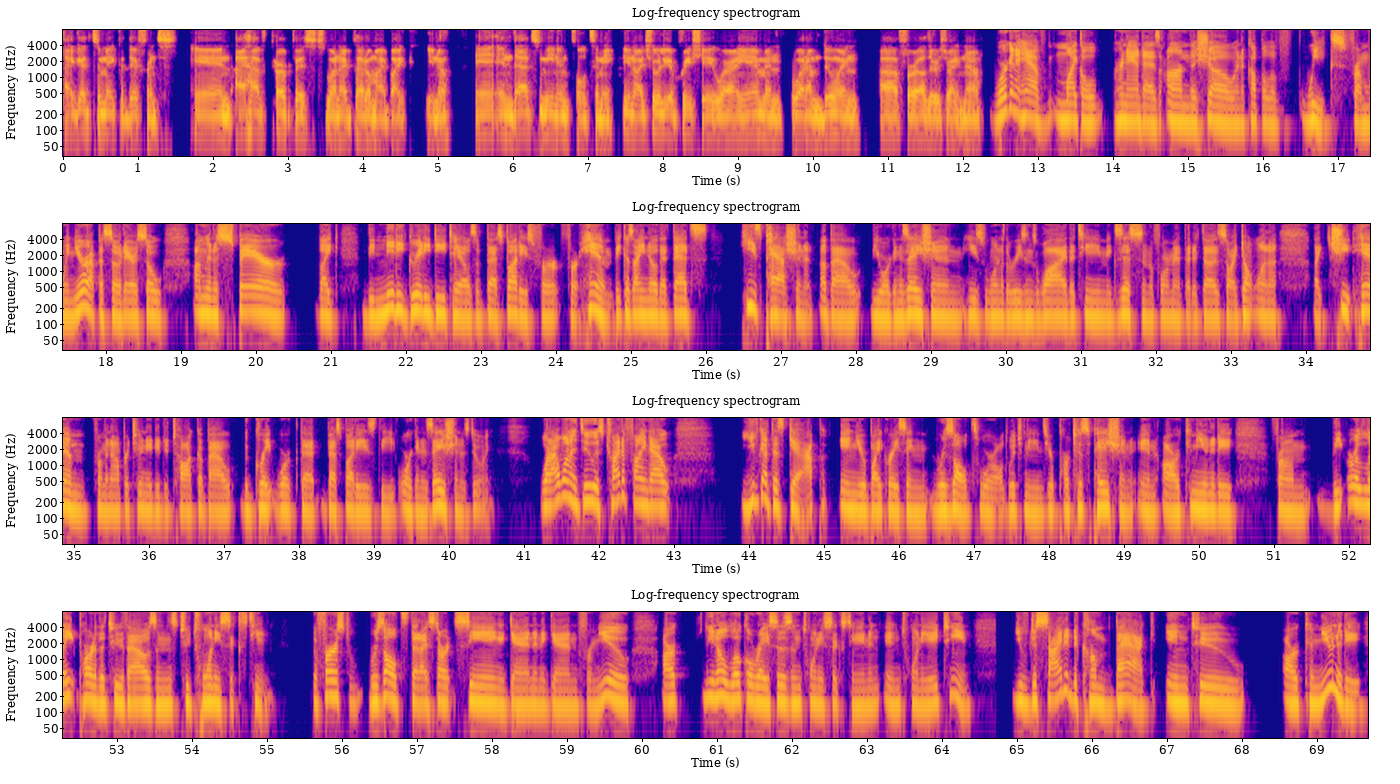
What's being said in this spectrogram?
I get to make a difference. And I have purpose when I pedal my bike, you know? And, and that's meaningful to me. You know, I truly appreciate where I am and what I'm doing uh, for others right now. We're going to have Michael Hernandez on the show in a couple of weeks from when your episode airs. So I'm going to spare like the nitty gritty details of best buddies for for him because I know that that's he's passionate about the organization. He's one of the reasons why the team exists in the format that it does. So I don't want to like cheat him from an opportunity to talk about the great work that Best Buddies, the organization, is doing what I want to do is try to find out you've got this gap in your bike racing results world, which means your participation in our community from the late part of the 2000s to 2016. The first results that I start seeing again and again from you are, you know, local races in 2016 and in 2018. You've decided to come back into our community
